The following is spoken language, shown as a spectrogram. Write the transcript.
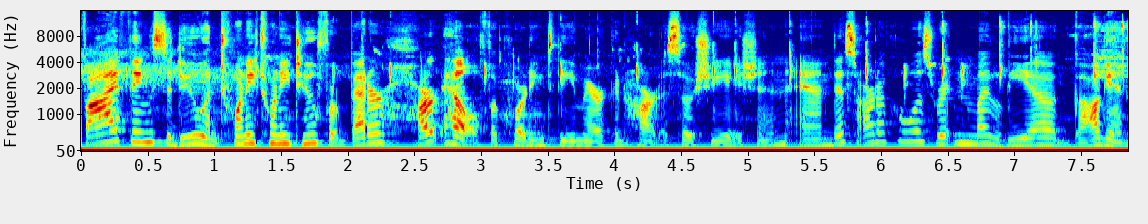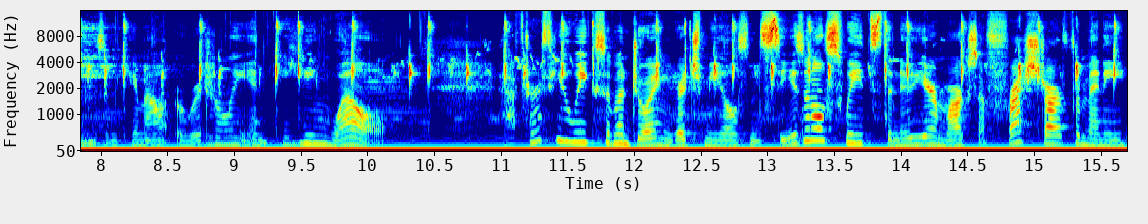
Five things to do in 2022 for better heart health, according to the American Heart Association. And this article was written by Leah Goggins and came out originally in Eating Well. After a few weeks of enjoying rich meals and seasonal sweets, the new year marks a fresh start for many,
